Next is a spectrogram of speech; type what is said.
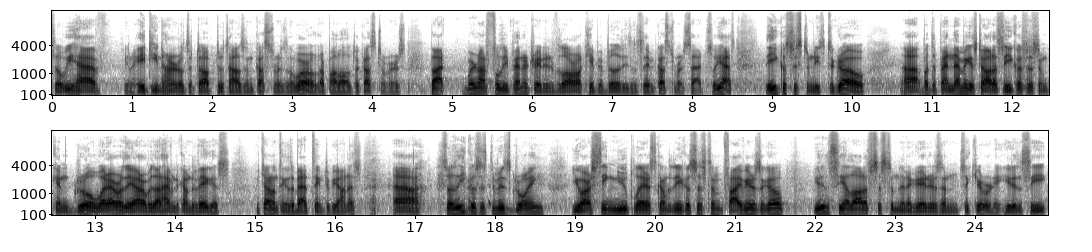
So we have, you know, 1,800 of the top 2,000 customers in the world are Palo Alto customers, but we're not fully penetrated with all our capabilities in the same customer set. So yes, the ecosystem needs to grow, uh, but the pandemic has taught us the ecosystem can grow wherever they are without having to come to Vegas, which I don't think is a bad thing, to be honest. Uh, so the ecosystem is growing. You are seeing new players come to the ecosystem. Five years ago, you didn't see a lot of system integrators and security. You didn't see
